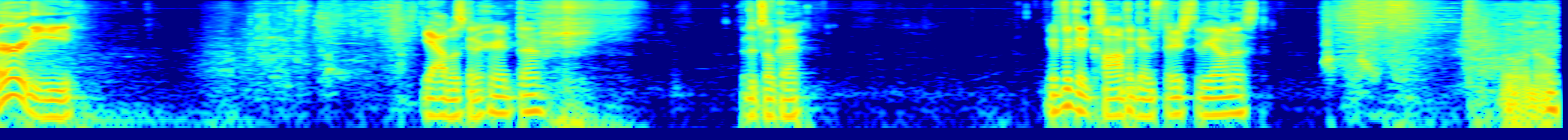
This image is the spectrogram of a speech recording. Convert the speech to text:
Thirty. Diablo's gonna hurt though, but it's okay. We have a good comp against theirs, to be honest. Oh no.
